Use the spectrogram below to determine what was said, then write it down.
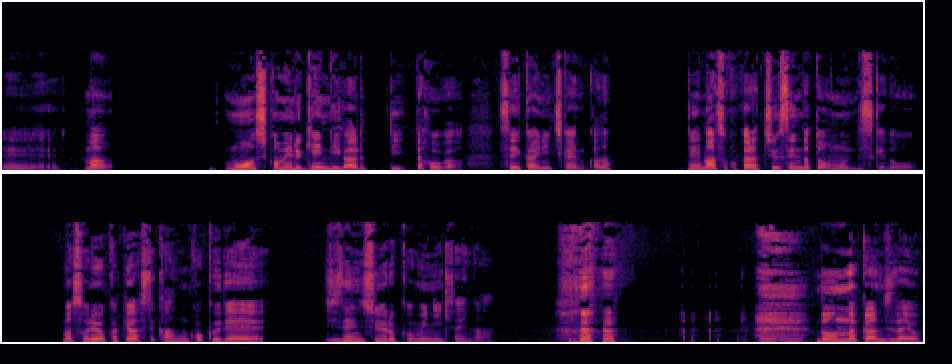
えー、まあ、申し込める権利があるって言った方が正解に近いのかなで、まあそこから抽選だとは思うんですけど、まあそれを掛け合わせて韓国で事前収録を見に行きたいな。どんな感じだよ。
